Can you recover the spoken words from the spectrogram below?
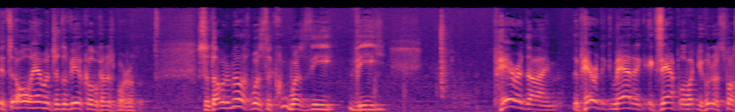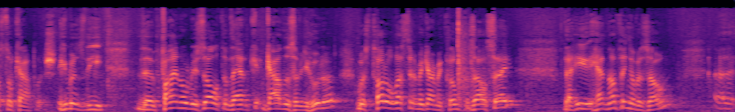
It's all image of the vehicle of Kadosh Baruch So David Melech was the was the the paradigm, the paradigmatic example of what Yehuda was supposed to accomplish. He was the the final result of that godless of Yehuda was total less than a Megar Meklum, as I'll say that he had nothing of his own, uh,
